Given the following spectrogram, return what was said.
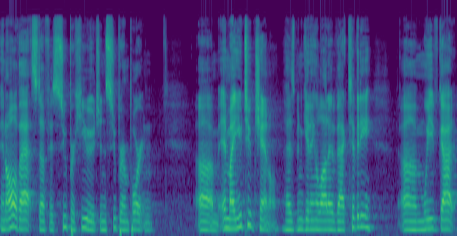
and all that stuff is super huge and super important. Um, and my youtube channel has been getting a lot of activity. Um, we've got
